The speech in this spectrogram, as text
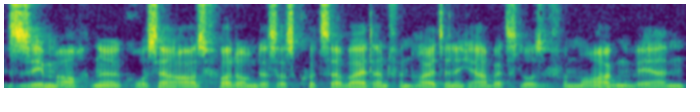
ist es eben auch eine große Herausforderung, dass aus Kurzarbeitern von heute nicht Arbeitslose von morgen werden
